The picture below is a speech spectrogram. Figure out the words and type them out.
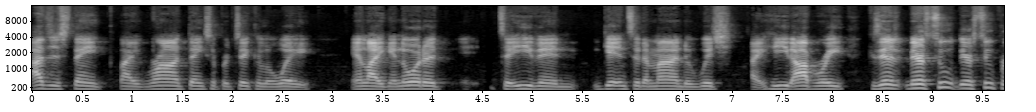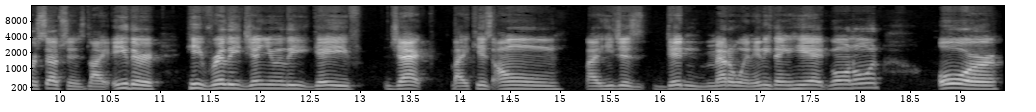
I just think like Ron thinks a particular way. And like in order to even get into the mind of which like he'd operate because there's there's two there's two perceptions. Like either he really genuinely gave Jack like his own like he just didn't meddle in anything he had going on, or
